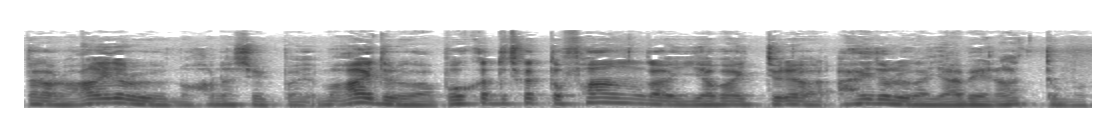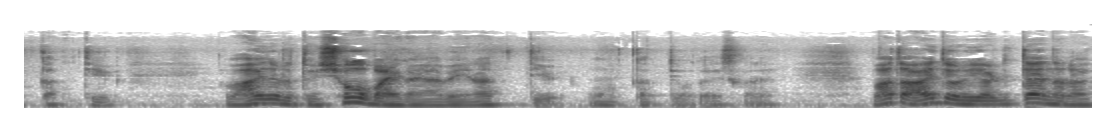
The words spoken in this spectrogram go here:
だからアイドルの話をいっぱい、まあ、アイドルが僕がどっちかっていうとファンがやばいっていうよりはアイドルがやべえなって思ったっていう。アイドルという商売がやべえなっていう思ったってことですかね、まあ、あとアイドルやりたいなら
